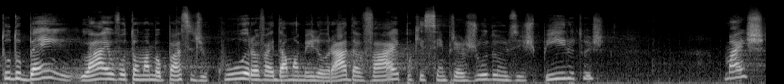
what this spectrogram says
Tudo bem, lá eu vou tomar meu passe de cura, vai dar uma melhorada, vai, porque sempre ajudam os espíritos. Mas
